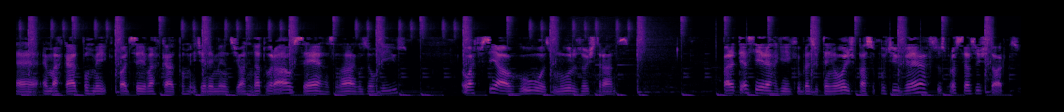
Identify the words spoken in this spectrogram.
é, é, marcado por meio, que pode ser marcado por meio de elementos de ordem natural, serras, lagos ou rios, ou artificial, ruas, muros ou estradas. Para ter essa hierarquia que o Brasil tem hoje, passou por diversos processos históricos,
